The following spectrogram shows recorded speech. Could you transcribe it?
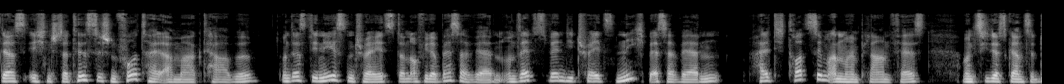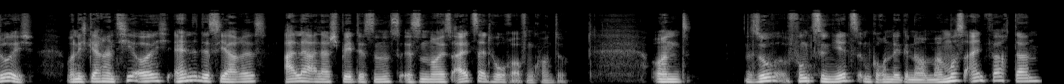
dass ich einen statistischen Vorteil am Markt habe und dass die nächsten Trades dann auch wieder besser werden. Und selbst wenn die Trades nicht besser werden, halte ich trotzdem an meinem Plan fest und ziehe das Ganze durch. Und ich garantiere euch, Ende des Jahres, aller, aller spätestens, ist ein neues Allzeithoch auf dem Konto. Und so funktioniert's im Grunde genommen. Man muss einfach dann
